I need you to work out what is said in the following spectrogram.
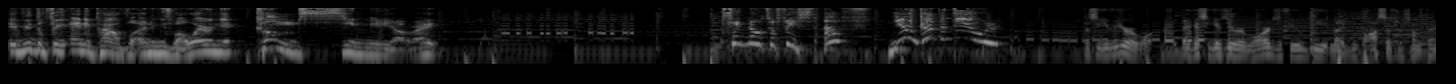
If you defeat any powerful enemies while wearing it, come see me, alright? Say no to free stuff. You got the deal. Does he give you reward? I guess he gives you rewards if you beat like bosses or something.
